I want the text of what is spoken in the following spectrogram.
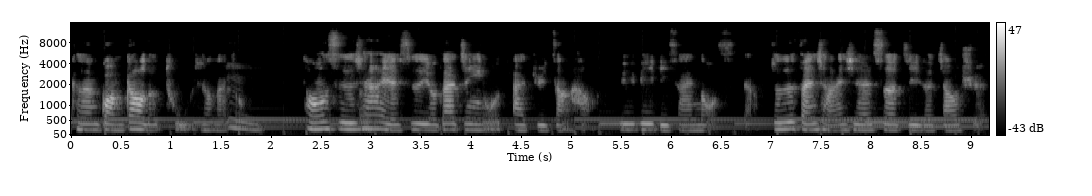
可能广告的图像那种。嗯、同时现在也是有在经营我 IG 账号 VV Design Notes 这样，就是分享一些设计的教学。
